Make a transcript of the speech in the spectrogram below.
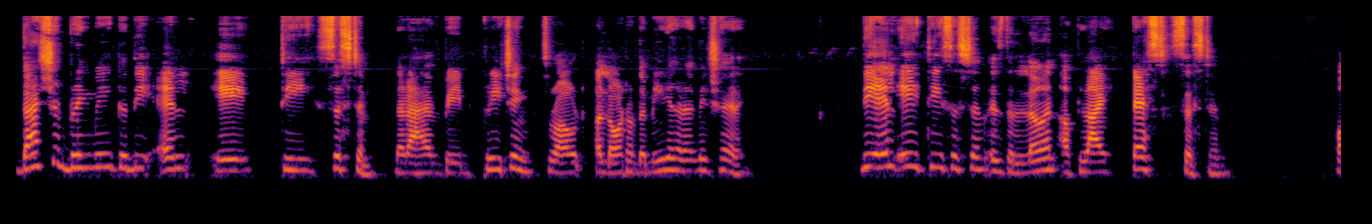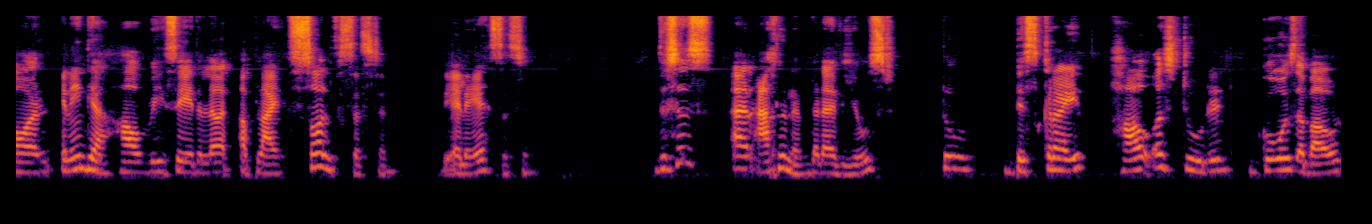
That should bring me to the LAT system that I have been preaching throughout a lot of the media that I've been sharing. The LAT system is the Learn, Apply, Test system. Or in India, how we say the Learn, Apply, Solve system, the LAS system. This is an acronym that I've used to describe how a student goes about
